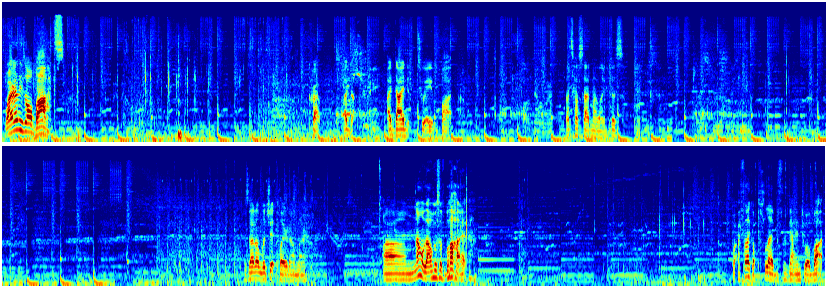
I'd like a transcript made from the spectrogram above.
Why are these all bots? Crap. I, di- I died to a bot. That's how sad my life is. That a legit player down there? Um, no, that was a bot. But I feel like a pleb for dying to a bot.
